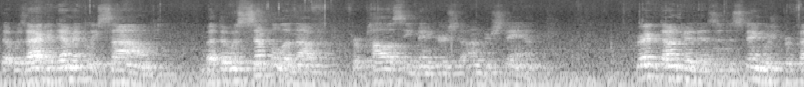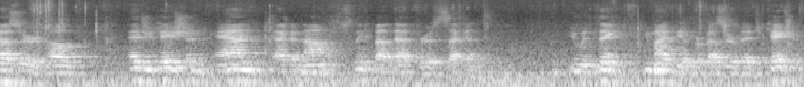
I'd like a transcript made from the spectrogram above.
that was academically sound, but that was simple enough for policymakers to understand. Greg Duncan is a distinguished professor of education and economics. Think about that for a second. You would think you might be a professor of education,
